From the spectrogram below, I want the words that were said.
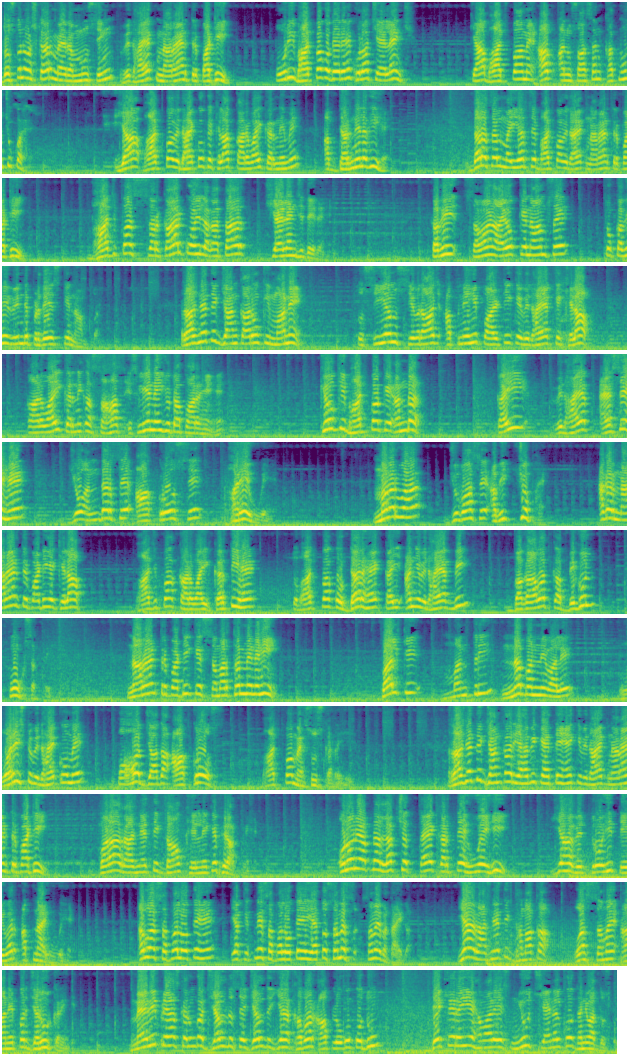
दोस्तों, नमस्कार, मैं रम्मू सिंह, विधायक नारायण त्रिपाठी। पूरी भाजपा को दे रहे हैं खुला चैलेंज क्या भाजपा में अब अनुशासन खत्म हो चुका है? या भाजपा विधायकों के खिलाफ कार्रवाई करने में अब डरने लगी है? दरअसल, मैहर से भाजपा विधायक नारायण त्रिपाठी, भाजपा सरकार को ही लगातार चैलेंज दे रहे हैं। कभी सवर्ण आयोग के नाम से तो कभी विंध्य प्रदेश के नाम पर। राजनीतिक जानकारों की माने तो सीएम शिवराज अपने ही पार्टी के विधायक के खिलाफ कार्रवाई करने का साहस इसलिए नहीं जुटा पा रहे हैं क्योंकि भाजपा के अंदर कई विधायक ऐसे हैं जो अंदर से आक्रोश से भरे हुए हैं। मगर वह जुबा से अभी चुप है। अगर नारायण त्रिपाठी के खिलाफ भाजपा कार्रवाई करती है तो भाजपा को डर है, कई अन्य विधायक भी बगावत का बिगुल फूंक सकते हैं। नारायण त्रिपाठी के समर्थन में नहीं, बल्कि मंत्री न बनने वाले वरिष्ठ विधायकों में बहुत ज़्यादा आक्रोश भाजपा महसूस कर रही है। राजनीतिक जानकार यह भी कहते हैं कि विधायक नारायण त्रिपाठी बड़ा राजनीतिक दांव खेलने के फिराक में उन्होंने अपना लक्ष्य तय करते हुए ही यह विद्रोही तेवर अपनाए हुए हैं। अब वह सफल होते हैं या कितने सफल होते हैं यह तो समय समय बताएगा। यह राजनीतिक धमाका वह समय आने पर ज़रूर करेंगे। मैं भी प्रयास करूँगा जल्द से जल्द यह खबर आप लोगों को दूँ। देखते रहिए हमारे इस न्यूज़ चैनल को। धन्यवाद दोस्तों।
